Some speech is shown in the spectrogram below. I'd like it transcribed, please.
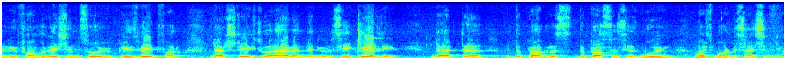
a reformulation, so you please wait for that stage to arrive and then you will see clearly that uh, the progress, the process is moving much more decisively.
